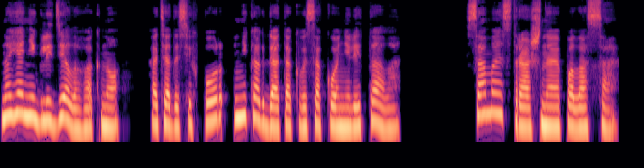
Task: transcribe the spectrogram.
Но я не глядела в окно, хотя до сих пор никогда так высоко не летала. Самая страшная полоса.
